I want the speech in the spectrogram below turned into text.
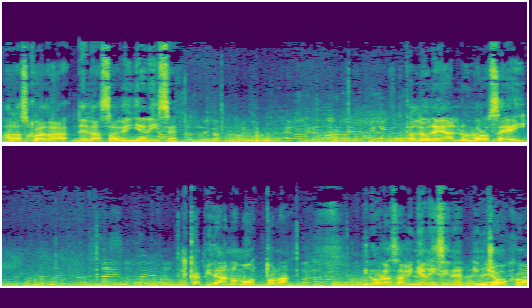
alla squadra della Savignanese, pallone al numero 6, il capitano Mottola, di nuovo la Savignanese in, in gioco,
